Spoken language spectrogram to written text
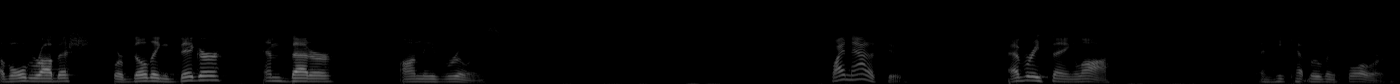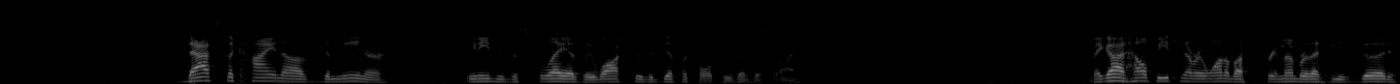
of old rubbish. We're building bigger and better on these ruins. Quite an attitude. Everything lost. And he kept moving forward. That's the kind of demeanor we need to display as we walk through the difficulties of this life. May God help each and every one of us to remember that He's good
